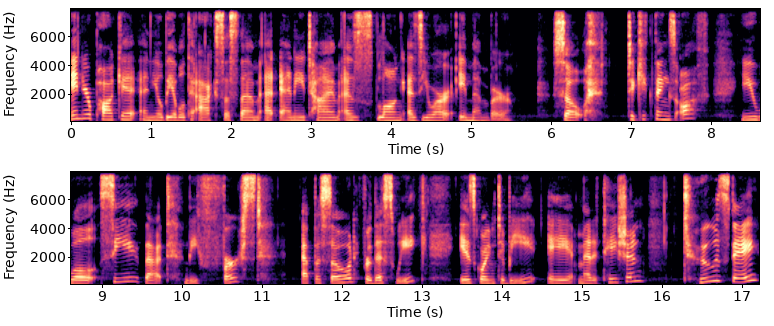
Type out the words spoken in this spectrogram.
in your pocket and you'll be able to access them at any time as long as you are a member. So, to kick things off, you will see that the first episode for this week is going to be a meditation. Tuesday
